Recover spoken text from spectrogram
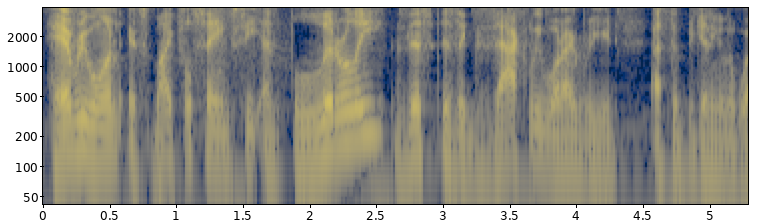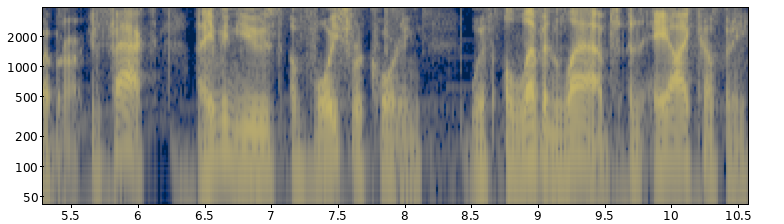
Hey everyone, it's Mike Filsaimsky, and literally this is exactly what I read at the beginning of the webinar. In fact, I even used a voice recording with ElevenLabs, an AI company,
